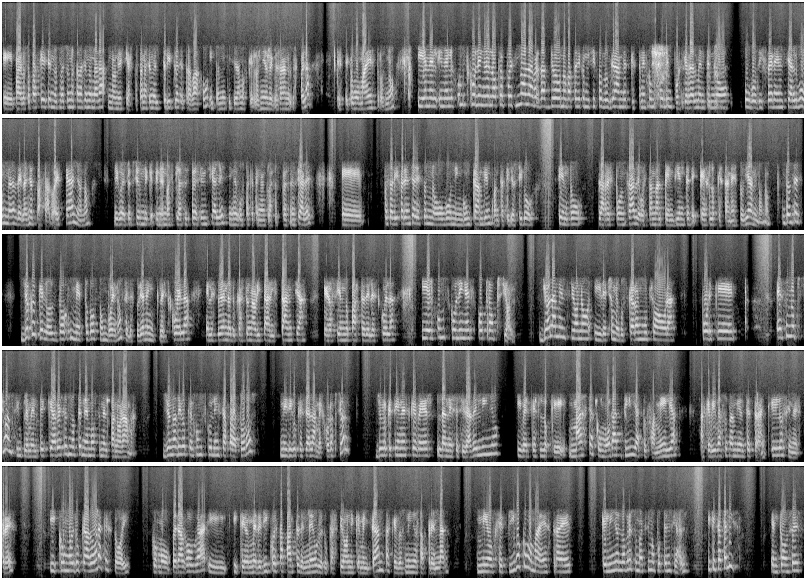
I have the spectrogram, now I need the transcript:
eh, para los papás que dicen los maestros no están haciendo nada, no, es cierto, están haciendo el triple de trabajo y también quisiéramos que los niños regresaran a la escuela este como maestros, ¿no? Y en el en el homeschooling en el otro pues no, la verdad yo no batallé con mis hijos los grandes que están en homeschooling porque realmente no hubo diferencia alguna del año pasado a este año, ¿no? Digo, a excepción de que tienen más clases presenciales, y me gusta que tengan clases presenciales, eh, pues a diferencia de eso no hubo ningún cambio en cuanto a que yo sigo siendo la responsable o están al pendiente de qué es lo que están estudiando, ¿no? Entonces, yo creo que los dos métodos son buenos, el estudiar en la escuela, el estudiar en la educación ahorita a distancia, pero siendo parte de la escuela, y el homeschooling es otra opción. Yo la menciono y de hecho me buscaron mucho ahora porque es una opción simplemente que a veces no tenemos en el panorama. Yo no digo que el homeschooling sea para todos, ni digo que sea la mejor opción, yo creo que tienes que ver la necesidad del niño y ver qué es lo que más te acomoda a ti y a tu familia, a que vivas un ambiente tranquilo, sin estrés. Y como educadora que soy, como pedagoga y, que me dedico a esta parte de neuroeducación y que me encanta que los niños aprendan, mi objetivo como maestra es que el niño logre su máximo potencial y que sea feliz. Entonces,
